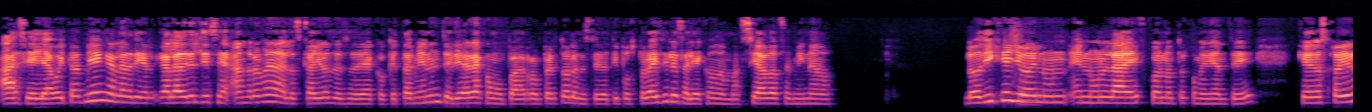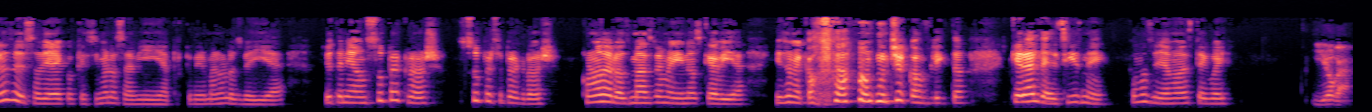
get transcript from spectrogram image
Hacia allá voy también, Galadriel. Galadriel dice Andrómeda de los Caballeros del Zodiaco, que también en teoría era como para romper todos los estereotipos, pero ahí sí le salía como demasiado afeminado. Lo dije yo en un, en un live con otro comediante, que los Caballeros del Zodiaco, que sí me lo sabía, porque mi hermano los veía, yo tenía un super crush, super, super crush, con uno de los más femeninos que había, y eso me causaba mucho conflicto, que era el del cisne. ¿Cómo se llamaba este güey? Yoga.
